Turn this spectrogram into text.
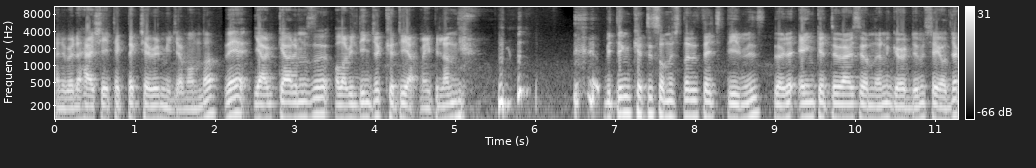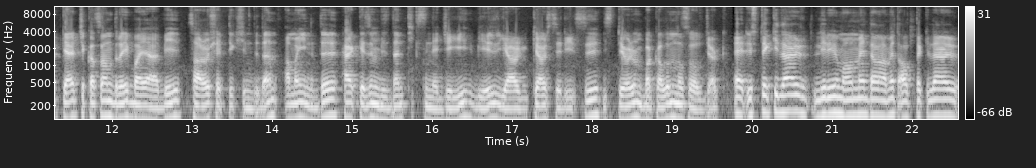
Hani böyle her şeyi tek tek çevirmeyeceğim onda. Ve yargıkarımızı olabildiğince kötü yapmayı planlıyorum. bütün kötü sonuçları seçtiğimiz böyle en kötü versiyonlarını gördüğümüz şey olacak. Gerçi Cassandra'yı bayağı bir sarhoş ettik şimdiden ama yine de herkesin bizden tiksineceği bir yargıkar serisi istiyorum. Bakalım nasıl olacak. Evet üsttekiler Lyrium olmaya devam et. Alttakiler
